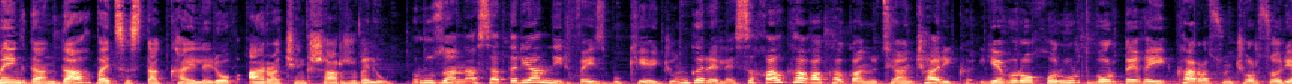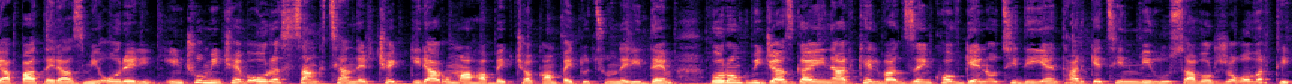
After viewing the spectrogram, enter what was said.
մենք դանդաղ, բայց հստակ քայլերով առաջ ենք շարժվելու։ Ռուզան Ասատրյանն իր Facebook-ի էջում գրել է. «Սխալ քաղաքականության ճարիքը Եվրոխորհուրդ, որտեղ էի 44-օրյա պատերազմի օրերին, ինչու մինչև օրս սանկցիաներ չեք կիրառում ահաբեկչական պետությունների դեմ, որոնք միջազգային արգելված զենքով գենոցիդի ենթարկեցին մի լուսավոր ժողովրդի։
